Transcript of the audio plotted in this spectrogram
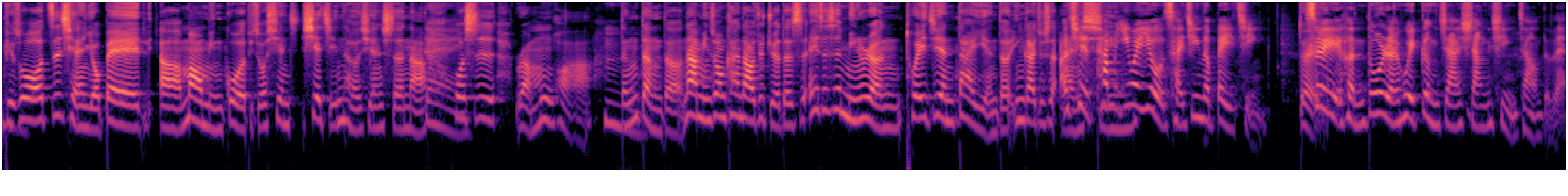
比如说之前有被呃冒名过的，比如说谢谢金河先生啊，对或是阮慕华等等的，嗯、那民众看到就觉得是，哎、欸，这是名人推荐代言的，应该就是安心。而且他们因为又有财经的背景，对，所以很多人会更加相信这样，对不对？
